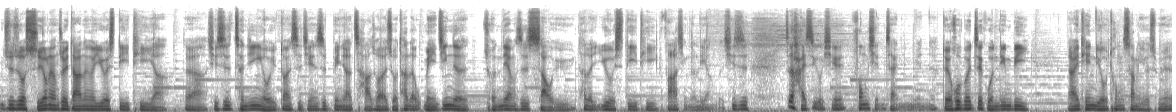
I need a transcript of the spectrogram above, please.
就是说使用量最大那个 USDT 啊，对啊，其实曾经有一段时间是被人家查出来说，它的美金的存量是少于它的 USDT 发行的量的。其实这还是有些风险在里面的，对，会不会这个稳定币哪一天流通上有什么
